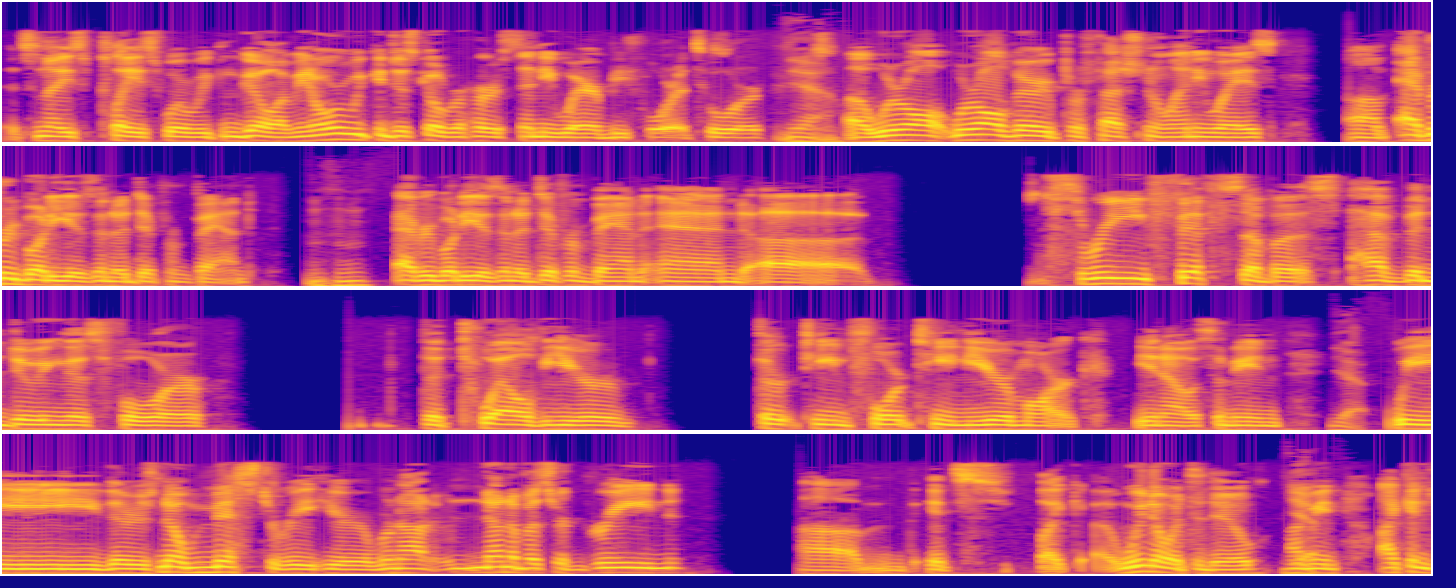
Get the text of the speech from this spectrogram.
It's a nice place where we can go. I mean, or we can just go rehearse anywhere before a tour. Yeah. Uh, we're all we're all very professional, anyways. Um, everybody is in a different band. Hmm Everybody is in a different band, and uh, three fifths of us have been doing this for the 12 year 13 14 year mark you know? So i mean Yeah. we there's no mystery here. We're not none of us are green. Um it's like uh, we know what to do. I mean i can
